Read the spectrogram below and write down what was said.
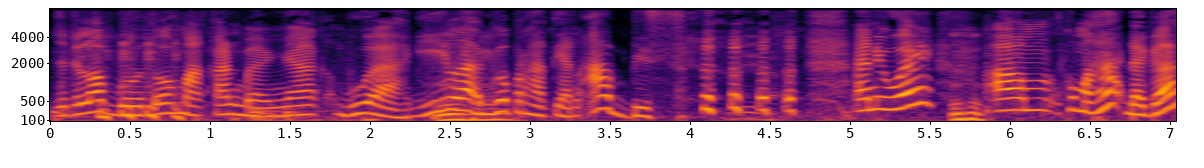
Jadi lo butuh makan banyak buah. Gila, gue perhatian abis. anyway, um, kumaha dagang?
